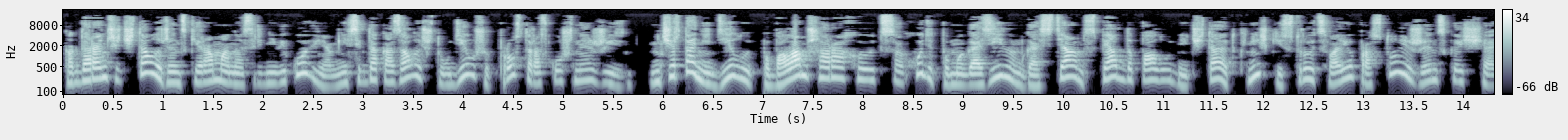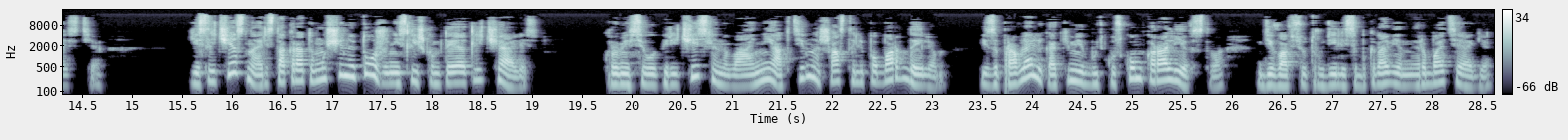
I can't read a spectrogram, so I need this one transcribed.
Когда раньше читала женские романы о средневековье, мне всегда казалось, что у девушек просто роскошная жизнь. Ни черта не делают, по балам шарахаются, ходят по магазинам, гостям, спят до полудня, читают книжки и строят свое простое женское счастье. Если честно, аристократы-мужчины тоже не слишком-то и отличались. Кроме всего перечисленного, они активно шастали по борделям и заправляли каким-нибудь куском королевства, где вовсю трудились обыкновенные работяги.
